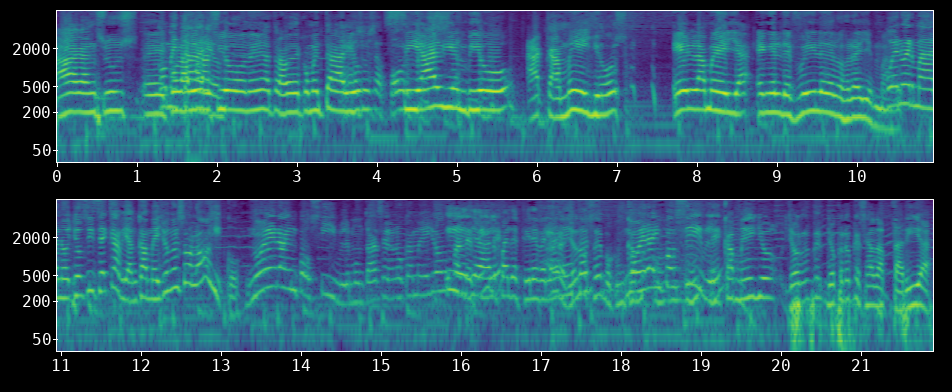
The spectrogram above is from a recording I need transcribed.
hagan sus eh, colaboraciones a través de comentarios. Si alguien vio a camellos en la mella en el desfile de los Reyes Magos. Bueno, hermano, yo sí sé que habían camellos en el zoológico. No era imposible montarse en los camellos Y para el desfile. para el desfile, ¿verdad, Ahora, yo no sé, porque un No era imposible. Un, un camello, yo, yo creo que se adaptaría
